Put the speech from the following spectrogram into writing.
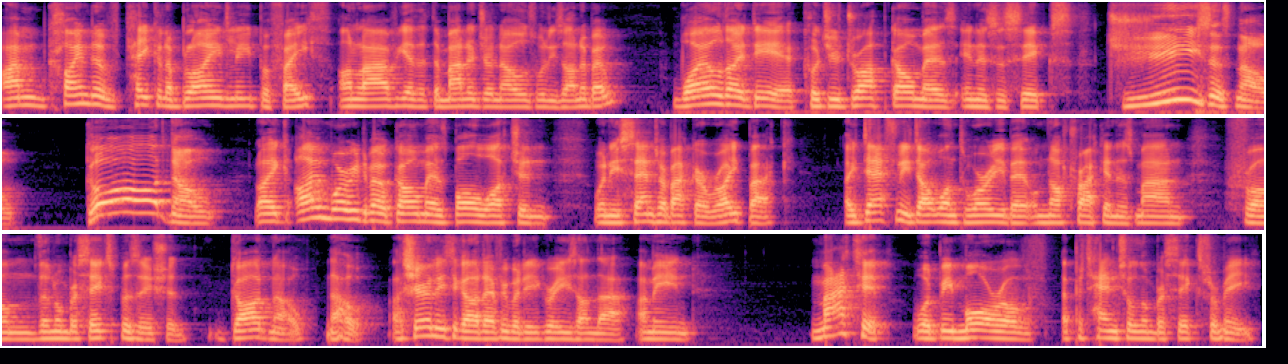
I'm kind of taking a blind leap of faith on Lavia that the manager knows what he's on about. Wild idea. Could you drop Gomez in as a six? Jesus, no. God, no. Like, I'm worried about Gomez ball watching when he's centre back or right back. I definitely don't want to worry about him not tracking his man from the number six position. God, no. No. Surely to God, everybody agrees on that. I mean, Matip would be more of a potential number six for me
